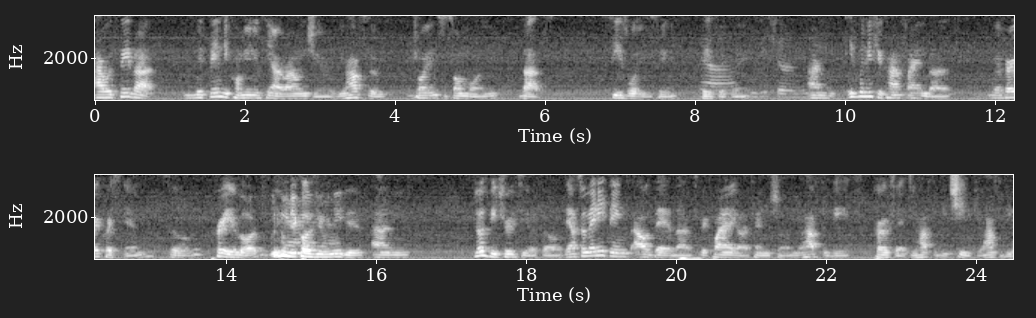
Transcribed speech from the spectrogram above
I would say that within the community around you, you have to join to someone that sees what you see, basically. Yeah. And even if you can't find that, we're very Christian, so Mhm. pray a lot Yeah, because you need it. And just be true to yourself. There are so many things out there that require your attention. You have to be perfect, you have to be cheap, you have to be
